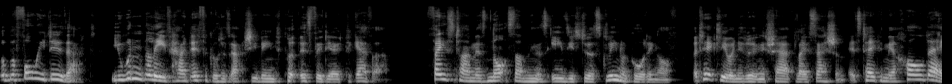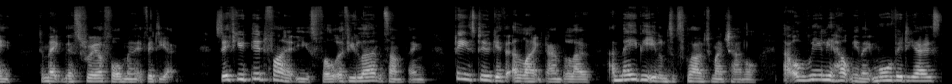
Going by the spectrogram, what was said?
But before we do that, you wouldn't believe how difficult it's actually been to put this video together. FaceTime is not something that's easy to do a screen recording of, particularly when you're doing a SharePlay session. It's taken me a whole day to make this 3 or 4 minute video. So if you did find it useful, if you learned something, please do give it a like down below and maybe even subscribe to my channel. That will really help me make more videos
